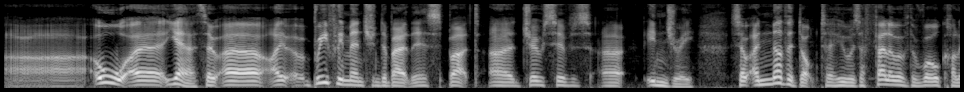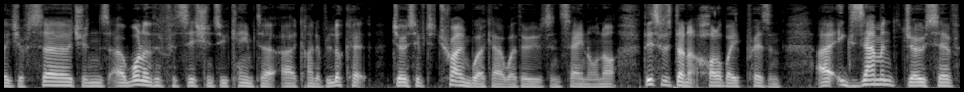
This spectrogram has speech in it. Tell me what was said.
uh, oh, uh, yeah. So uh, I briefly mentioned about this, but uh, Joseph's uh, injury. So another doctor who was a fellow of the Royal College of Surgeons, uh, one of the physicians who came to kind of look at Joseph to try and work out whether he was insane or not. This was done at Holloway Prison. examined Joseph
